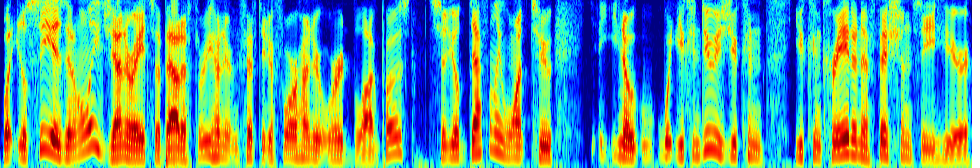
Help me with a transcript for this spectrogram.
What you'll see is it only generates about a 350 to 400 word blog post. So you'll definitely want to you know what you can do is you can you can create an efficiency here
